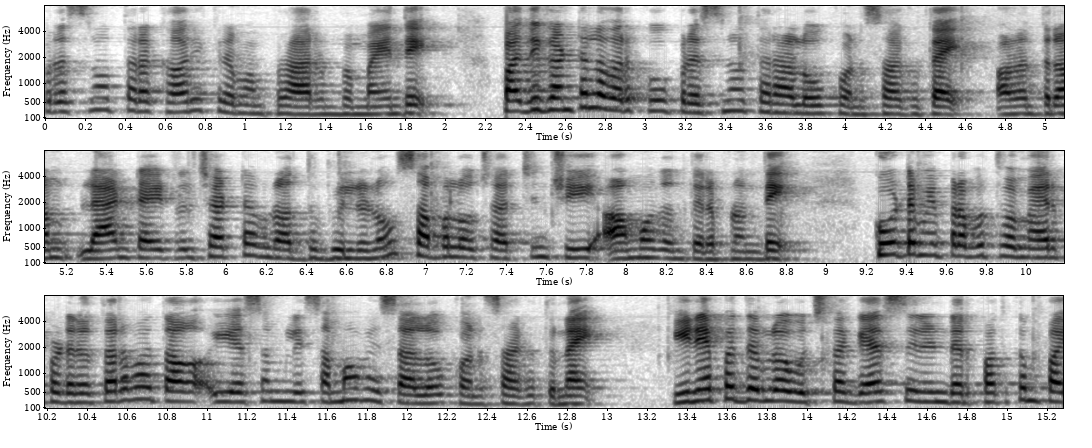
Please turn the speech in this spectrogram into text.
ప్రశ్నోత్తర కార్యక్రమం ప్రారంభమైంది. పది గంటల వరకు ప్రశ్నోత్తరాలు కొనసాగుతాయి. అనంతరం ల్యాండ్ టైటిల్ చట్టం రద్దు బిల్లును సభలో చర్చించి ఆమోదం తెలపనుంది. కూటమి ప్రభుత్వం ఏర్పడిన తర్వాత ఈ అసెంబ్లీ సమావేశాలు కొనసాగుతున్నాయి. ఈ నేపథ్యంలో ఉచిత గ్యాస్ సిలిండర్ పథకంపై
